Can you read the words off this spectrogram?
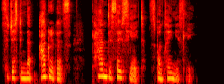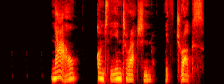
suggesting that aggregates can dissociate spontaneously. Now, onto the interaction with drugs.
